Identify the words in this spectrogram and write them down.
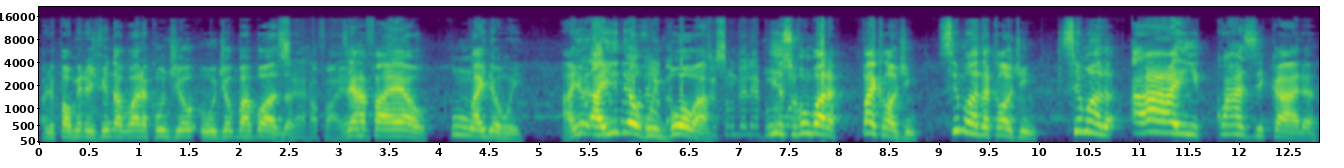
Olha o Palmeiras vindo agora com o Diogo, Barbosa. Zé Rafael. Zé Rafael. Hum, aí deu ruim. Aí, aí deu ruim. Boa. é boa. Isso, vambora. Vai, Claudinho. Se manda, Claudinho. Se manda. Ai, quase, cara.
